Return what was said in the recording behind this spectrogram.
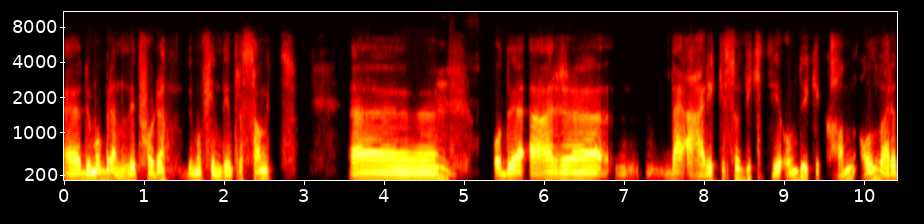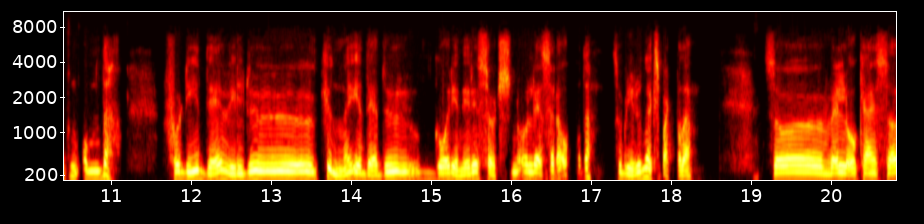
Eh, du må brenne litt for det. Du må finne det interessant. Eh, Mm. og det er eh, Det er ikke så viktig om du ikke kan all verden om det. Fordi det vil du kunne idet du går inn i researchen og leser deg opp på det. Så blir du en ekspert på det. Så vel, OK, så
